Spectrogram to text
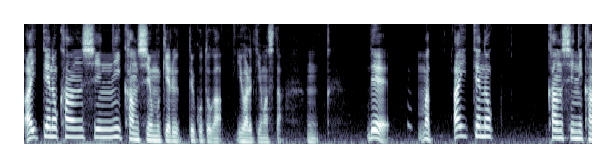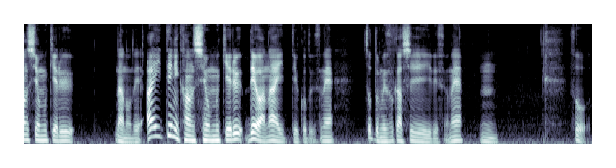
相手の関心に関心を向けるっていうことが言われていました。うん、でまあ相手の関心に関心を向けるなので相手に関心を向けるではないっていうことですね。ちょっと難しいですよね。うん。そう。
